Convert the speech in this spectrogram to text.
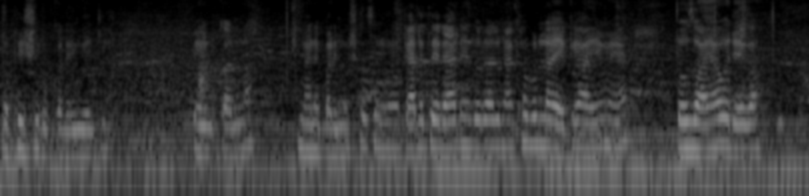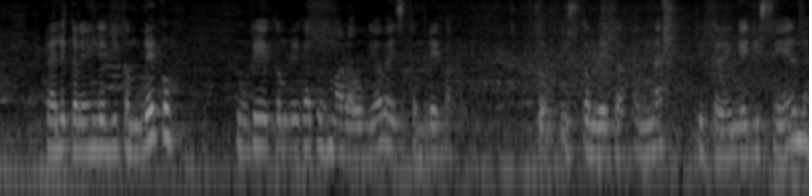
तो फिर शुरू करेंगे जी पेंट करना। मैंने बड़ी मुश्किल से कह रहे थे रह रहे तो रह मैं खबर लाए के आए हुए हैं तो ज़ाया हो जाएगा। पहले करेंगे जी कमरे को, क्योंकि एक कमरे का तो हमारा हो गया भाई इस कमरे का। तो इस कमरे का करना फिर करेंगे जी सेन में।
